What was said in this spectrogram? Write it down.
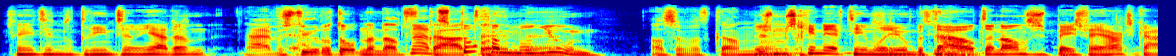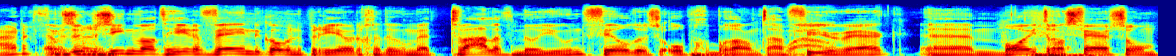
22, 23. Ja, dan, Nou, we sturen het op naar de nou, advocaat. het is toch een en, eh, miljoen. als er wat kan. dus dan, misschien heeft hij een miljoen betaald. En anders is PSV hartstikke aardig. En we zullen zien wat Herenveen de komende periode gaat doen met 12 miljoen. Veel dus opgebrand aan vuurwerk. Ehm, mooie transfersom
